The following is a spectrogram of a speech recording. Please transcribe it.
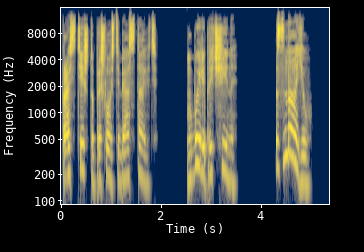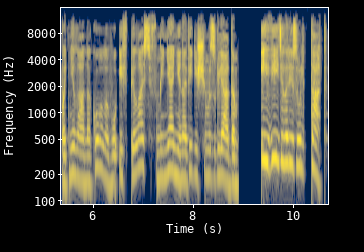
Прости, что пришлось тебя оставить. Были причины. Знаю. Подняла она голову и впилась в меня ненавидящим взглядом. И видела результат.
